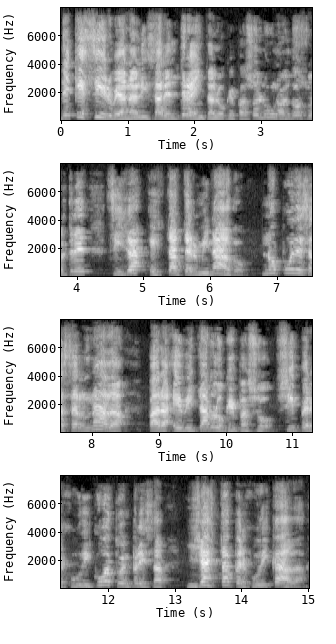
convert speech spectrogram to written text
¿De qué sirve analizar el 30, lo que pasó el 1, el 2 o el 3, si ya está terminado? No puedes hacer nada para evitar lo que pasó. Si perjudicó a tu empresa, ya está perjudicada.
